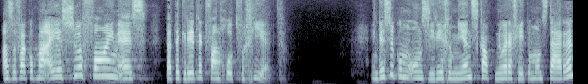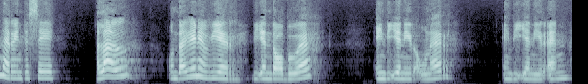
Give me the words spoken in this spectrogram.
Asof ek op my eie so fyn is dat ek redelik van God vergeet. En dis hoekom ons hierdie gemeenskap nodig het om ons te herinner en te sê, "Hallo, onthou jy nou weer die een daarbo en die een hieronder en die een hierin?"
